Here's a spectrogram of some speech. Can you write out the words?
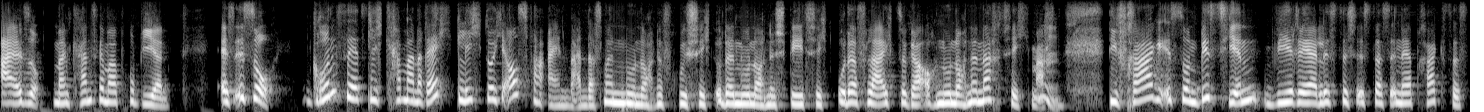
Also, man kann es ja mal probieren. Es ist so, Grundsätzlich kann man rechtlich durchaus vereinbaren, dass man nur noch eine Frühschicht oder nur noch eine Spätschicht oder vielleicht sogar auch nur noch eine Nachtschicht macht. Hm. Die Frage ist so ein bisschen, wie realistisch ist das in der Praxis?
